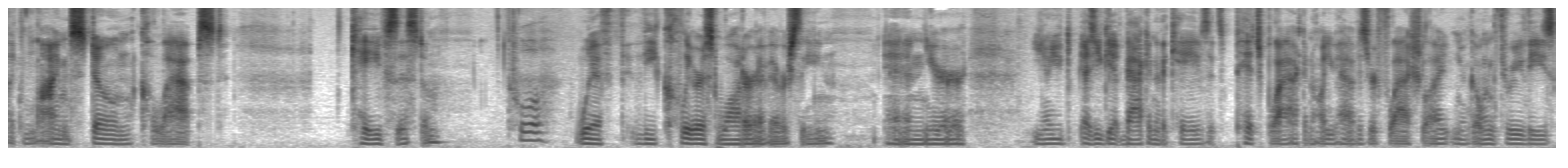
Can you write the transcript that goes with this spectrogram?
like limestone collapsed cave system cool. with the clearest water I've ever seen. And you're, you know, you, as you get back into the caves, it's pitch black, and all you have is your flashlight, and you're going through these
